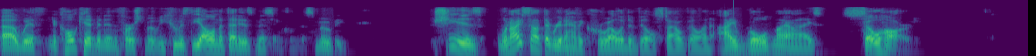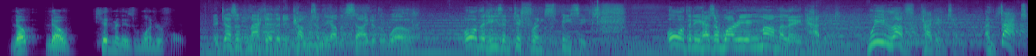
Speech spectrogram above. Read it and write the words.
uh, with Nicole Kidman in the first movie, who is the element that is missing from this movie. She is, when I thought they were going to have a Cruella de Vil style villain, I rolled my eyes so hard. Nope, no, Kidman is wonderful. It doesn't matter that he comes from the other side of the world, or that he's a different species, or that he has a worrying marmalade habit. We love Paddington, and that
